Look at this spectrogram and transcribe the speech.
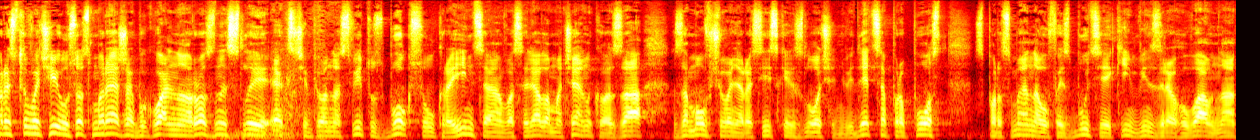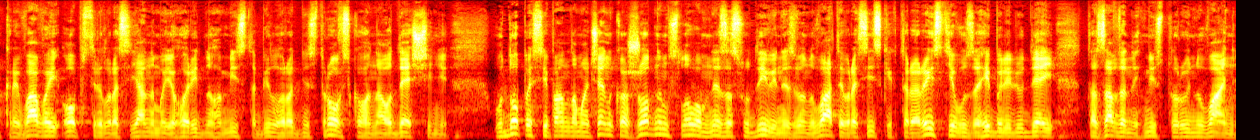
Користувачі у соцмережах буквально рознесли екс-чемпіона світу з боксу українця Василя Ломаченко за замовчування російських злочинів. Йдеться про пост спортсмена у Фейсбуці, яким він зреагував на кривавий обстріл росіянами його рідного міста Білгород-Дністровського на Одещині. У дописі пан Ломаченко жодним словом не засудив і не звинуватив російських терористів у загибелі людей та завданих місту руйнувань.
